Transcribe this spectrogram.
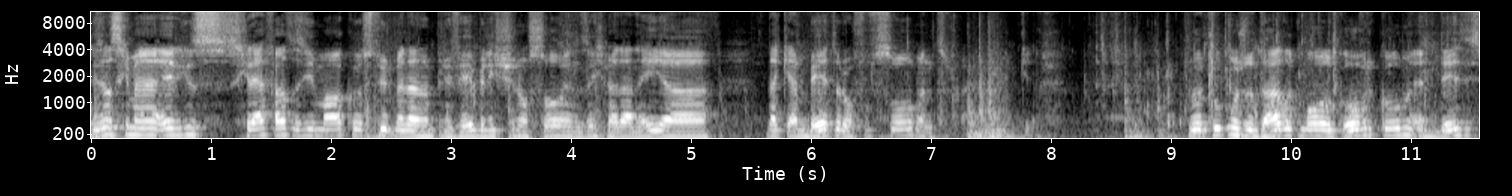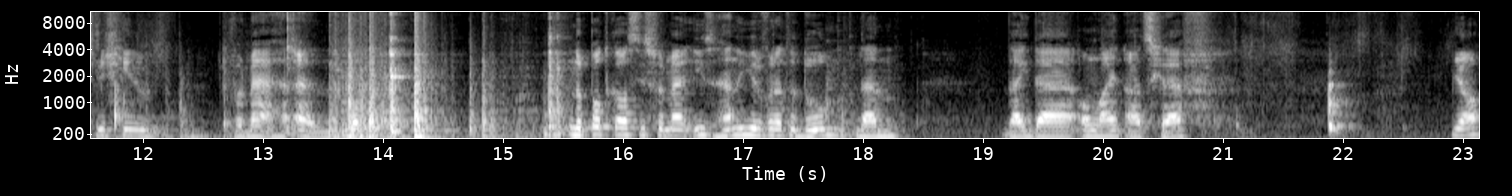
Dus als je mij ergens schrijffouten ziet maken, stuurt mij dan een privéberichtje of zo en zeg mij dan, hé, hey, uh, dat kan beter of, of zo. Want ik wil het ook maar zo duidelijk mogelijk overkomen. En deze is misschien voor mij, een, een podcast is voor mij iets handiger voor het te doen dan dat ik dat online uitschrijf. Ja.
